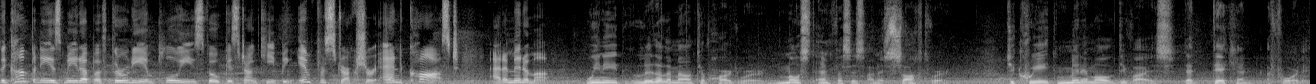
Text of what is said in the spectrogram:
The company is made up of 30 employees focused on keeping infrastructure and cost at a minimum. We need little amount of hardware, most emphasis on the software, to create minimal device that they can afford it.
